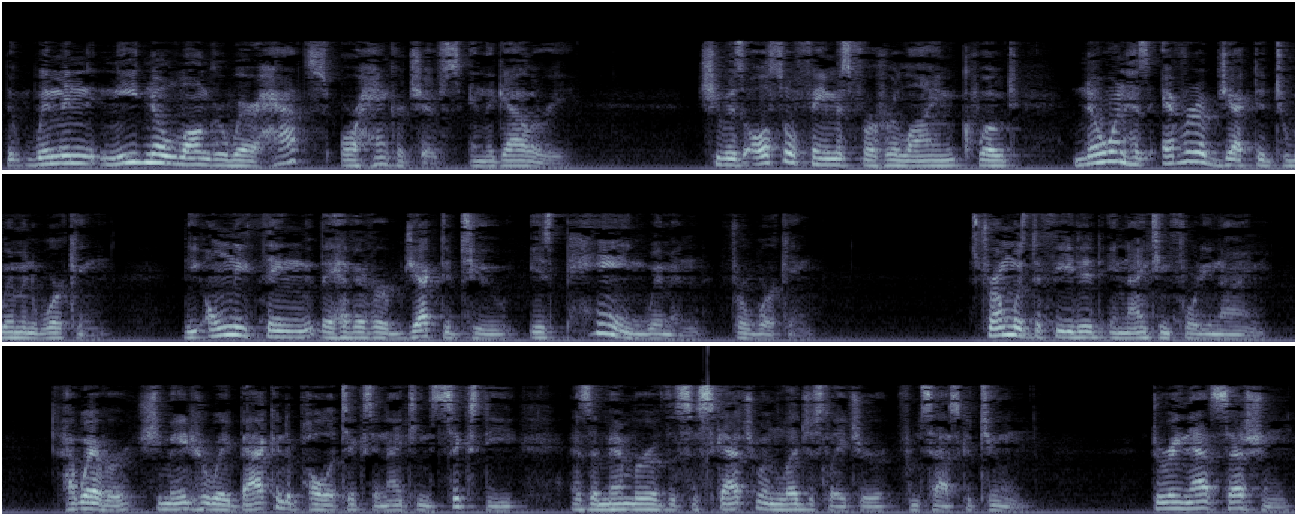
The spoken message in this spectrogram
that women need no longer wear hats or handkerchiefs in the gallery. She was also famous for her line, quote, No one has ever objected to women working. The only thing they have ever objected to is paying women for working. Strum was defeated in 1949. However, she made her way back into politics in 1960 as a member of the Saskatchewan legislature from Saskatoon. During that session,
